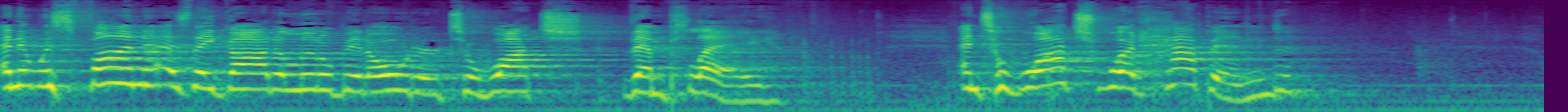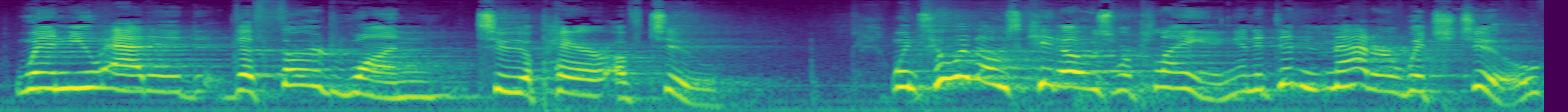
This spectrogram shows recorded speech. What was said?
And it was fun as they got a little bit older to watch them play and to watch what happened when you added the third one to a pair of two. When two of those kiddos were playing, and it didn't matter which two,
